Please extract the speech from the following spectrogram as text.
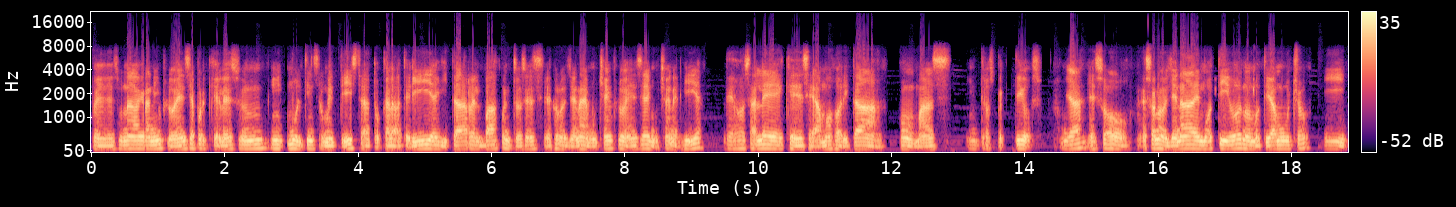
pues es una gran influencia porque él es un multiinstrumentista, toca la batería, guitarra, el bajo, entonces eso nos llena de mucha influencia y mucha energía. De sale que seamos ahorita como más introspectivos. Ya, eso, eso nos llena de motivos, nos motiva mucho y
